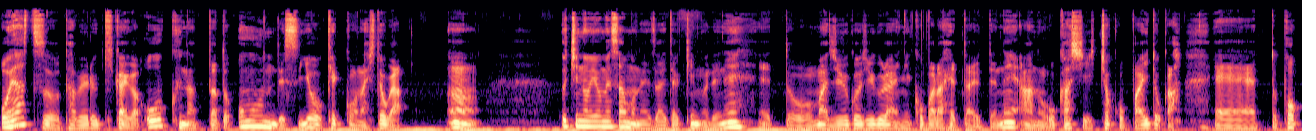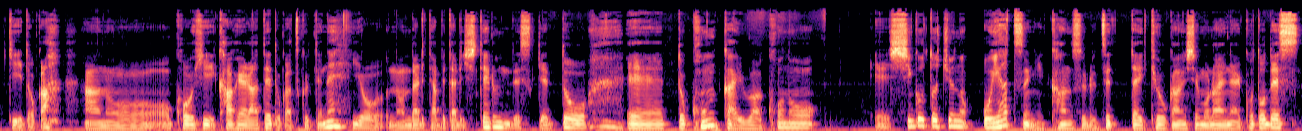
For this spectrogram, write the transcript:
おやつを食べる機会が多くなったと思うんですよ結構な人が。うん。うちの嫁さんもね在宅勤務でねえっとまあ15時ぐらいに小腹減った言ってねあのお菓子チョコパイとかえー、っとポッキーとかあのコーヒーカフェラテとか作ってねよう飲んだり食べたりしてるんですけどえー、っと今回はこのえ仕事中のおやつに関する絶対共感してもらえないことです。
